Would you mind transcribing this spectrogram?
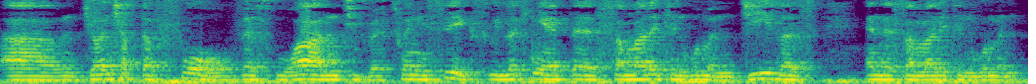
um, John chapter 4, verse 1 to verse 26. We're looking at the Samaritan woman, Jesus and the Samaritan woman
